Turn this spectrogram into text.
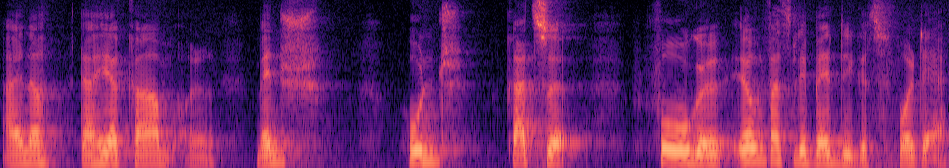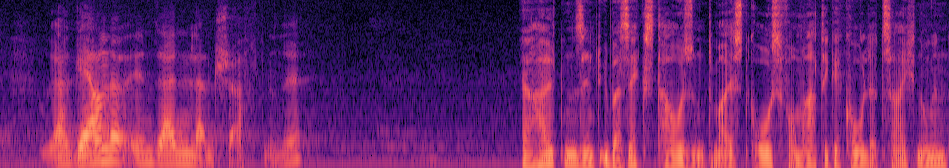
einer daherkam, Mensch, Hund, Katze, Vogel, irgendwas Lebendiges wollte er ja, gerne in seinen Landschaften. Ne? Erhalten sind über 6000 meist großformatige Kohlezeichnungen,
